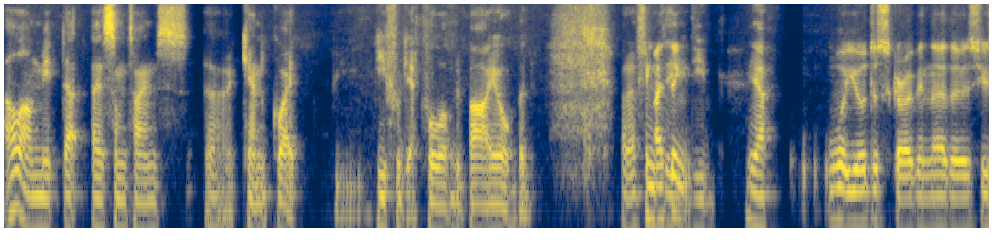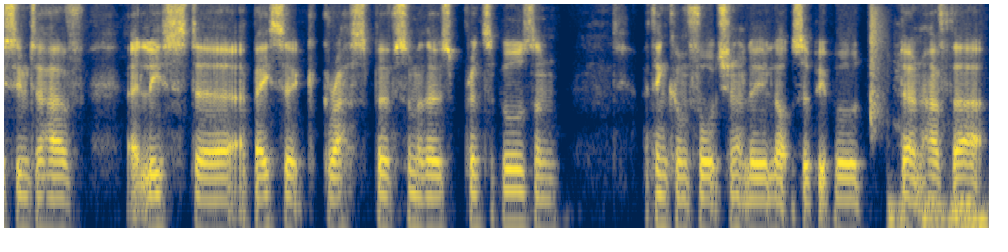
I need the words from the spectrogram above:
I'll admit that I sometimes uh, can quite be, forgetful of the bio, but but I think I the, think- the yeah. what you're describing there, though, is you seem to have at least uh, a basic grasp of some of those principles, and I think unfortunately lots of people don't have that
